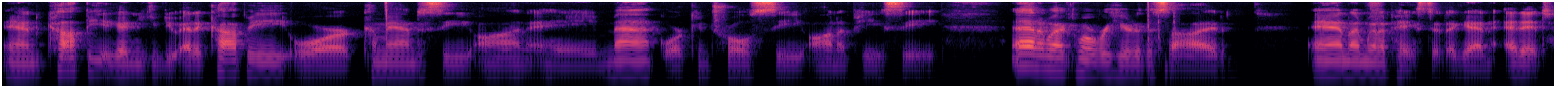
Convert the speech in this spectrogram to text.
And copy, again, you can do edit copy or command C on a Mac or control C on a PC. And I'm going to come over here to the side and I'm going to paste it. Again, edit,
